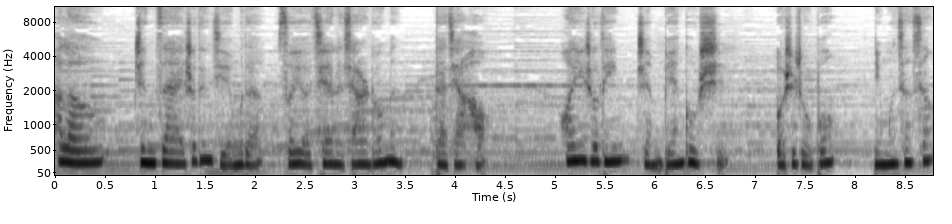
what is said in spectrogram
Hello，正在收听节目的所有亲爱的小耳朵们，大家好，欢迎收听枕边故事，我是主播柠檬香香，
